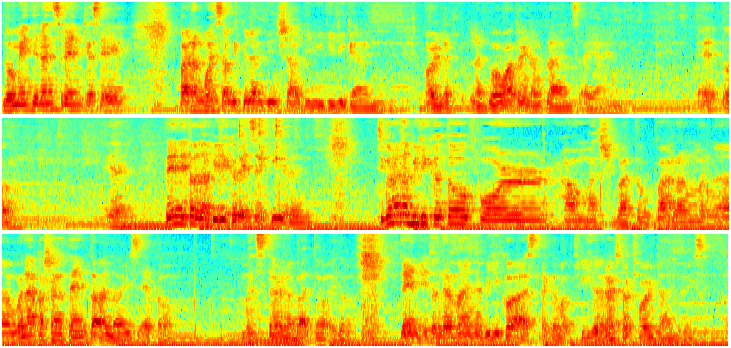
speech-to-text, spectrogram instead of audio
low maintenance rin kasi parang once a week ko lang din siya dinidiligan or nag, nagwa-water ng plants. Ayan. Ito. Ayan. Then ito, nabili ko rin sa rin. Siguro nabili ko to for how much ba to? Parang mga, wala pa siyang $10. Ito. Monstera ba to? Ito. Then ito naman, nabili ko as like about $3 or $4. Ito.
